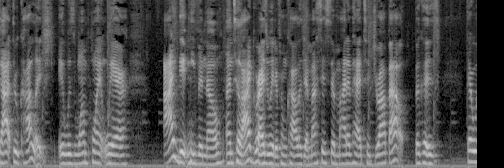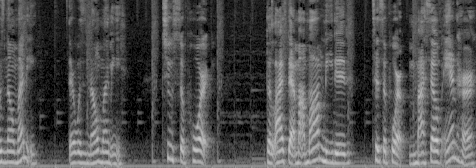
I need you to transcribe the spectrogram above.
got through college. It was one point where I didn't even know until I graduated from college that my sister might have had to drop out because there was no money. There was no money to support the life that my mom needed to support myself and her,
